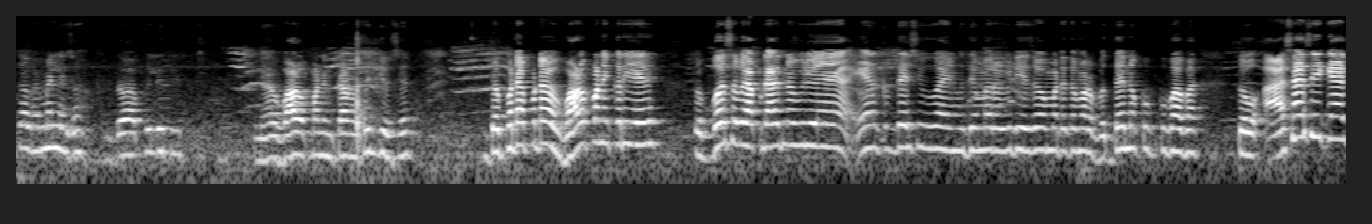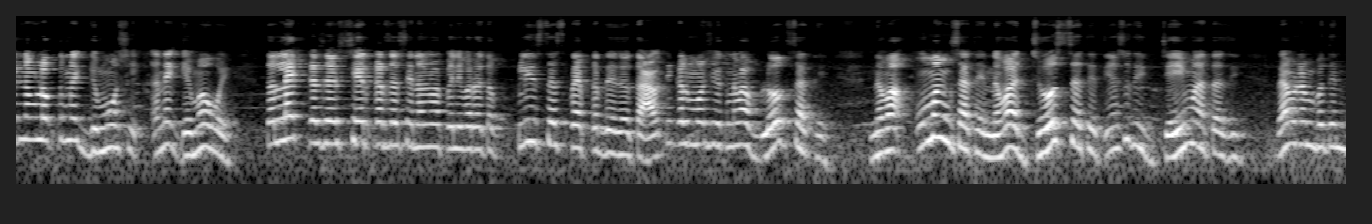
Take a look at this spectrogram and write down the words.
તો હવે મેં લેજો દવા પી લીધી. ને વાળો પાણી ટાણો થઈ ગયો છે. તો ફટાફટ વાળો પણ કરીએ. તો બસ હવે આપણે આજનો વીડિયો એન્ડ કરી દઈશું. અહીં સુધી અમારો વીડિયો જોવા માટે તમારો બધાનો ખૂબ ખૂબ આભાર. તો આશા છે કે આજનો વ્લોગ તમને ગમો છે અને ગમો હોય તો લાઈક કરજો શેર કરજો ચેનલમાં પહેલી વાર હોય તો પ્લીઝ સબસ્ક્રાઈબ કરી દેજો. તો આવતીકાલ મળશું એક નવા બ્લોગ સાથે, નવા ઉમંગ સાથે, નવા જોશ સાથે. ત્યાં સુધી જય માતાજી. રામ રામ બધાને.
